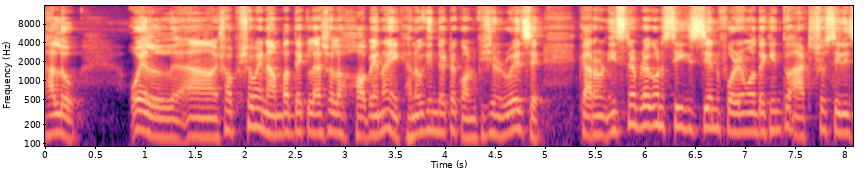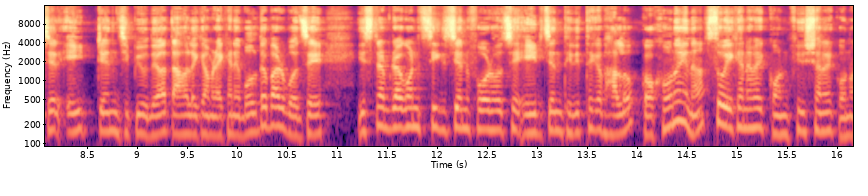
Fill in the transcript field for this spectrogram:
ভালো। ওয়েল সবসময় নাম্বার দেখলে আসলে হবে না, এখানেও কিন্তু একটা কনফিউশন রয়েছে। কারণ স্ন্যাপড্রাগন সিক্স জেন ফোরের মধ্যে কিন্তু আটশো সিরিজের এইট টেন জিপিও দেওয়া, তাহলে কি আমরা এখানে বলতে পারব যে স্ন্যাপড্রাগন সিক্স জেন ফোর হচ্ছে এইট জেন থ্রির থেকে ভালো? কখনোই না। সো এখানে ভাই কনফিউশনের কোনো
